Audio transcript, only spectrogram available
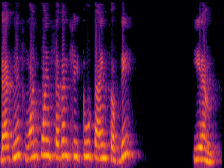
that means 1.732 times of the em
